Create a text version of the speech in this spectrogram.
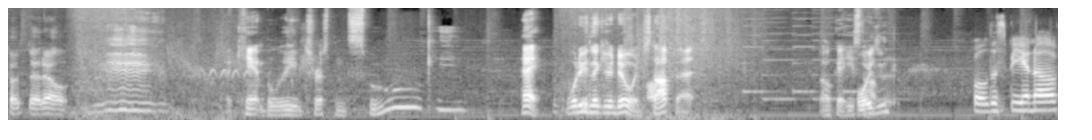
Cut that out. I can't believe Tristin's spooky. Hey, what do you think you're doing? Stop that. Okay, he's Poison? Will this be enough?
